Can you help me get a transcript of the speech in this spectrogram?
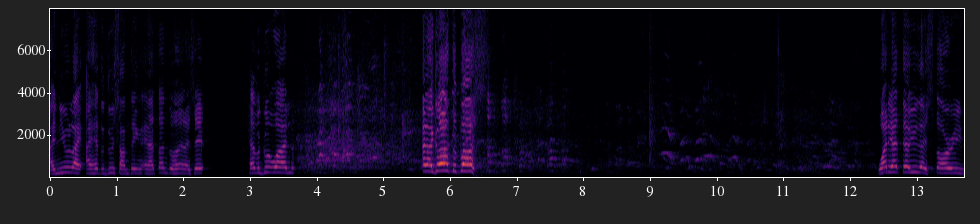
I knew like I had to do something, and I turned to her and I said, "Have a good one." and I got off the bus. Why did I tell you that story?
